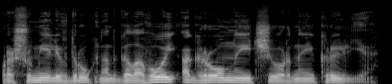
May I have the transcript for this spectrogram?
Прошумели вдруг над головой огромные черные крылья.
